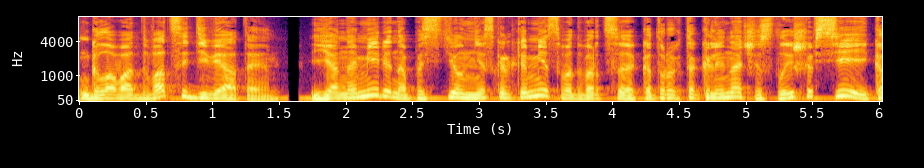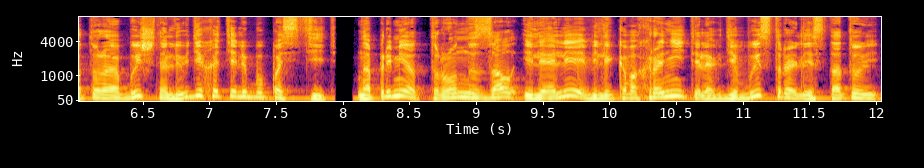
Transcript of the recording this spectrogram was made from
Глава 29. Я намеренно посетил несколько мест во дворце, которых так или иначе слышали все и которые обычно люди хотели бы посетить. Например, тронный зал или аллея Великого Хранителя, где выстроили статуи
